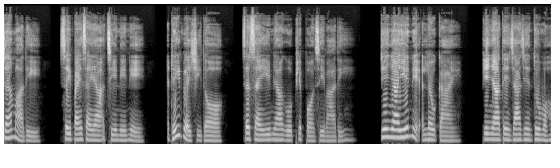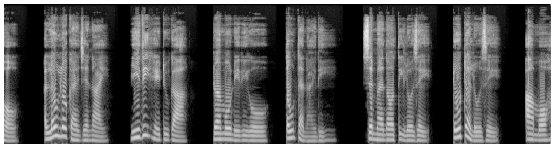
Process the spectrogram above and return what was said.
ကျမ်းမာသည့်စိတ်ပိုင်းဆိုင်ရာအခြေအနေနှင့်အတိတ်ပဲရှိသောဆက်ဆံရေးများကို ဖြစ်ပေါ်စေပါသည်ပညာရေးနှင့်အလောက်ကိုင်းပညာသင်ကြားခြင်းသို့မဟုတ် အလုတ်လုတ်ကန်ခြင်း၌မြည်သည့်ဟေတုကလွှမ်းမိုးနေသည်ကို သုံးသပ်နိုင်သည်စစ်မှန်သောတိလိုစိတ် တိုးတက်လိုစိတ်အမောဟ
